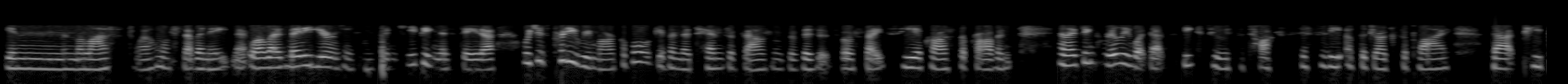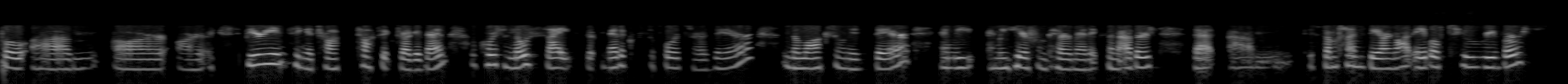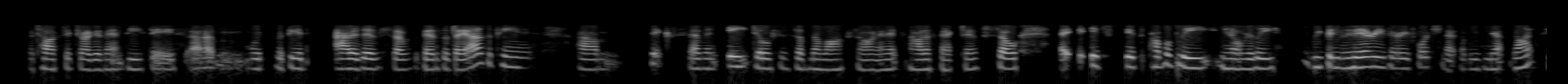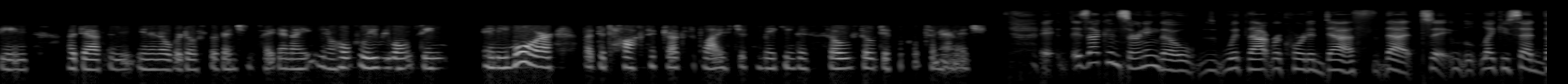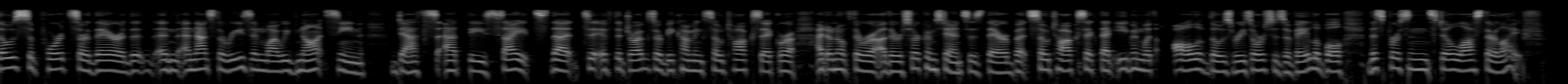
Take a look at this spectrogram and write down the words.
in, in the last well seven, eight, well as many years as we've been keeping this data, which is pretty remarkable given the tens of thousands of visits those sites see across the province. And I think really what that speaks to is the toxicity of the drug supply that people um, are are experiencing a tro- toxic drug event. Of course, in those sites, the medical supports are there, naloxone is there, and we and we hear from paramedics and others that um, sometimes they are not able to reverse a toxic drug event these days um, with with the additives of the benzodiazepines. Um, six, seven, eight doses of naloxone, and it's not effective. So it's it's probably you know really we've been very, very fortunate that we've not seen a death in, in an overdose prevention site. And I, you know, hopefully we won't see any more, but the toxic drug supply is just making this so, so difficult to manage. Is that concerning, though, with that recorded death? That, like you said, those supports are there, and, and that's the reason why we've not seen deaths at these sites. That if the drugs are becoming so toxic, or I don't know if there were other circumstances there, but so toxic that even with all of those resources available, this person still lost their life.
